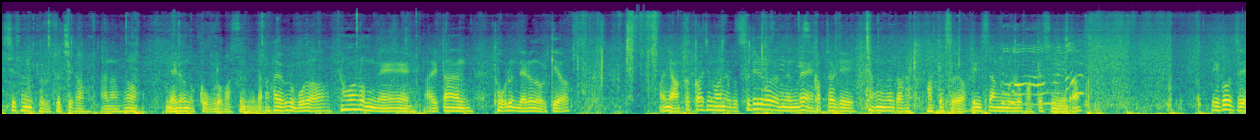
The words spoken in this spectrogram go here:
시선이 별로 좋지가 않아서 내려놓고 물어봤습니다. 아 여기 뭐야 평화롭네. 아, 일단 돌은 내려놓을게요. 아니, 아까까지만 해도 스릴러였는데 갑자기 장르가 바뀌었어요. 일상물로 바뀌었습니다. 이거지.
